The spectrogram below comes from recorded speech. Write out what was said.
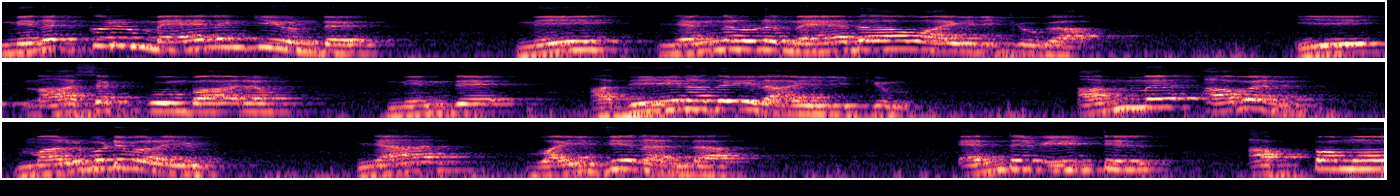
നിനക്കൊരു മേലങ്കിയുണ്ട് നീ ഞങ്ങളുടെ നേതാവായിരിക്കുക ഈ നാശക്കൂമ്പാരം നിന്റെ അധീനതയിലായിരിക്കും. അന്ന് അവൻ മറുപടി പറയും ഞാൻ വൈദ്യനല്ല എന്റെ വീട്ടിൽ അപ്പമോ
